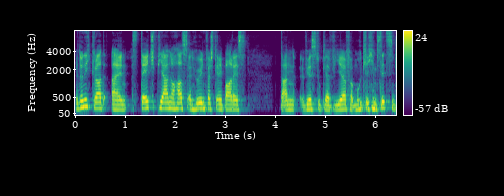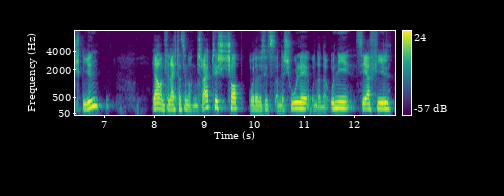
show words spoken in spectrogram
Wenn du nicht gerade ein Stage-Piano hast, ein höhenverstellbares, dann wirst du Klavier vermutlich im Sitzen spielen. Ja, und vielleicht hast du noch einen Schreibtischjob oder du sitzt an der Schule und an der Uni sehr viel.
